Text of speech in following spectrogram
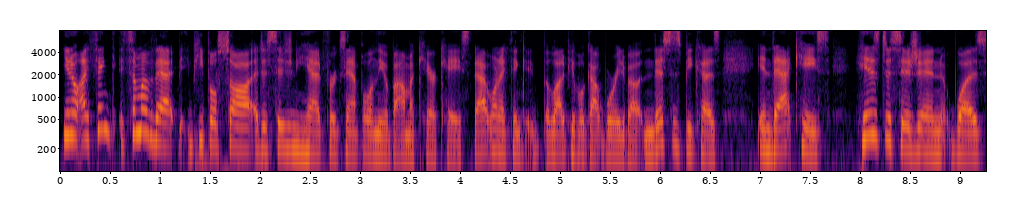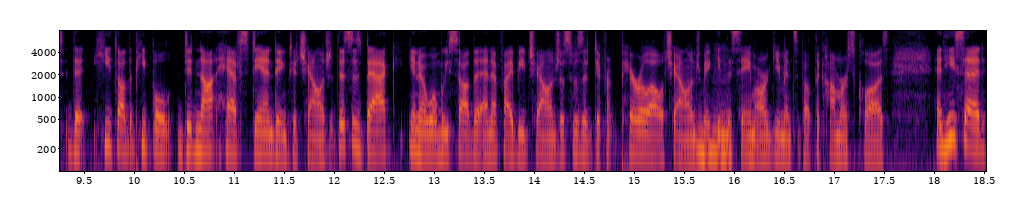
You know, I think some of that people saw a decision he had, for example, in the Obamacare case. That one I think a lot of people got worried about. And this is because in that case, his decision was that he thought the people did not have standing to challenge it. This is back, you know, when we saw the NFIB challenge. This was a different parallel challenge making mm-hmm. the same arguments about the Commerce Clause. And he said,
